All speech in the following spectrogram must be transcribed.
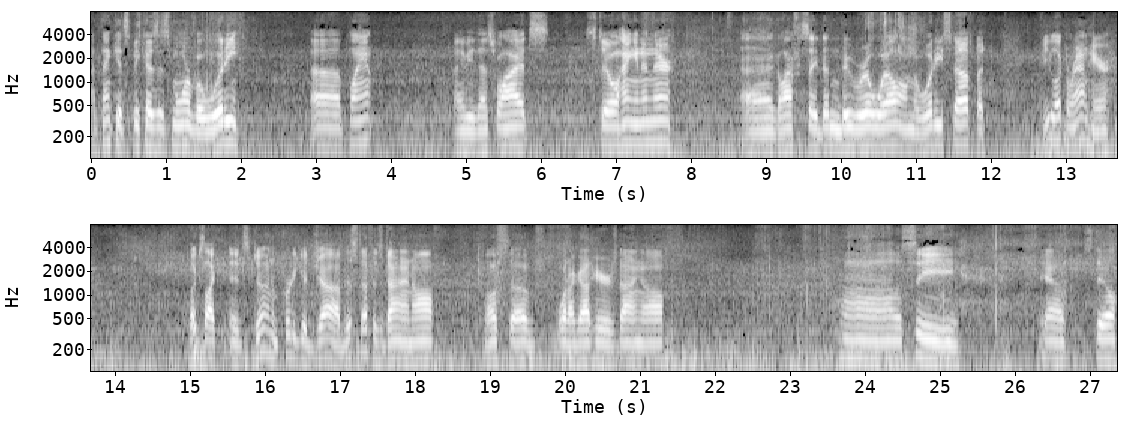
I think it's because it's more of a woody uh, plant. Maybe that's why it's still hanging in there. Uh, glyphosate doesn't do real well on the woody stuff, but if you look around here, looks like it's doing a pretty good job. This stuff is dying off. Most of what I got here is dying off. Uh, let's see. Yeah, still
